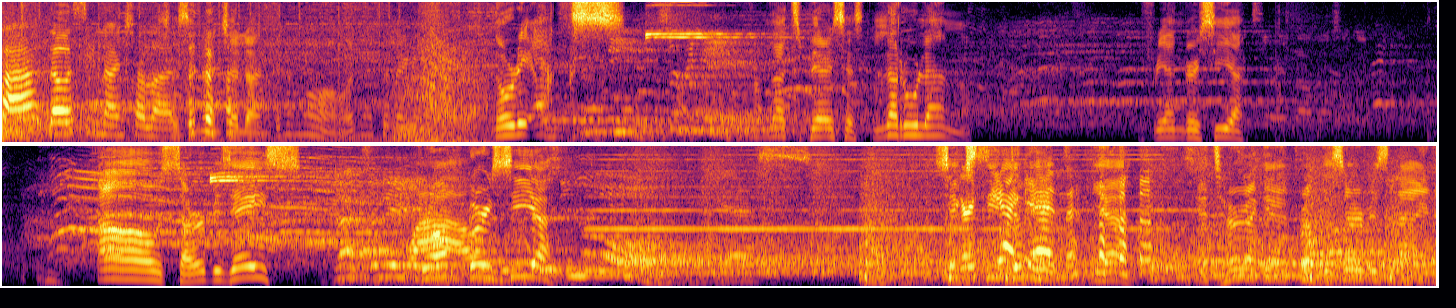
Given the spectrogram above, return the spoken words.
Siya daw si nonchalant. Si Nonchalant. Mo, wala talaga. No reacts from Nance Perses. Laro lang. Frian Garcia. Oh, service ace from Garcia. Yes. 16 Garcia to again. 8. Yeah, it's her again from the service line.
